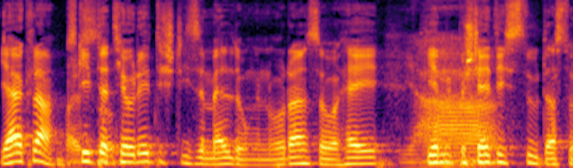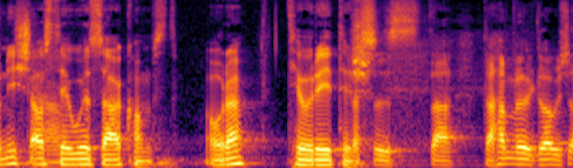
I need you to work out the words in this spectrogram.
Ja, klar. es Weißt gibt ja du? theoretisch diese Meldungen, oder? So, hey, Ja. hiermit bestätigst du, dass du nicht aus der USA kommst, oder? Theoretisch. Das ist, da, da haben wir, glaube ich, äh,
